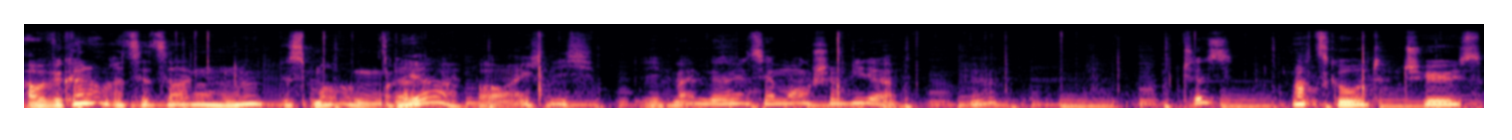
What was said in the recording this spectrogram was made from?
aber wir können auch jetzt, jetzt sagen, ne, bis morgen, oder? Ja, warum eigentlich nicht? Ich meine, wir hören uns ja morgen schon wieder. Ja? Tschüss. Macht's gut. Tschüss.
